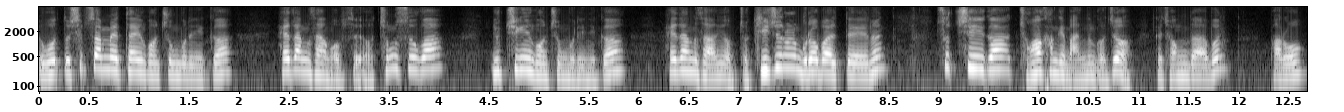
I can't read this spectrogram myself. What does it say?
이것도 13m인 건축물이니까 해당 사항 없어요. 층수가 6층인 건축물이니까 해당 사항이 없죠. 기준을 물어볼 때는 수치가 정확한 게 맞는 거죠. 그 정답은 바로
